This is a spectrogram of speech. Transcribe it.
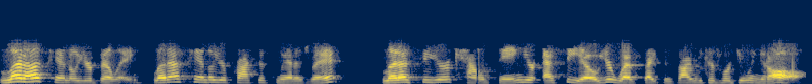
Let us handle your billing. Let us handle your practice management. Let us do your accounting, your SEO, your website design because we're doing it all.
